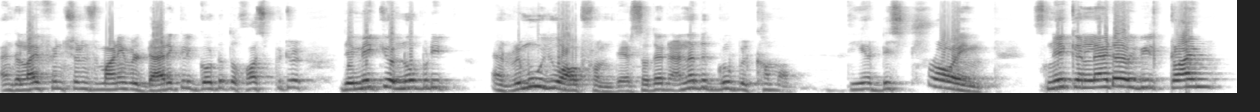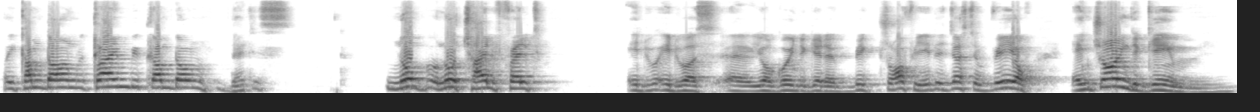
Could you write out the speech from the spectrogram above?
and the life insurance money will directly go to the hospital. They make you a nobody and remove you out from there so that another group will come up. They are destroying. Snake and ladder, we'll climb, we come down, we climb, we come down. That is, no, no child felt it, it was, uh, you're going to get a big trophy. It is just a way of enjoying the game.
